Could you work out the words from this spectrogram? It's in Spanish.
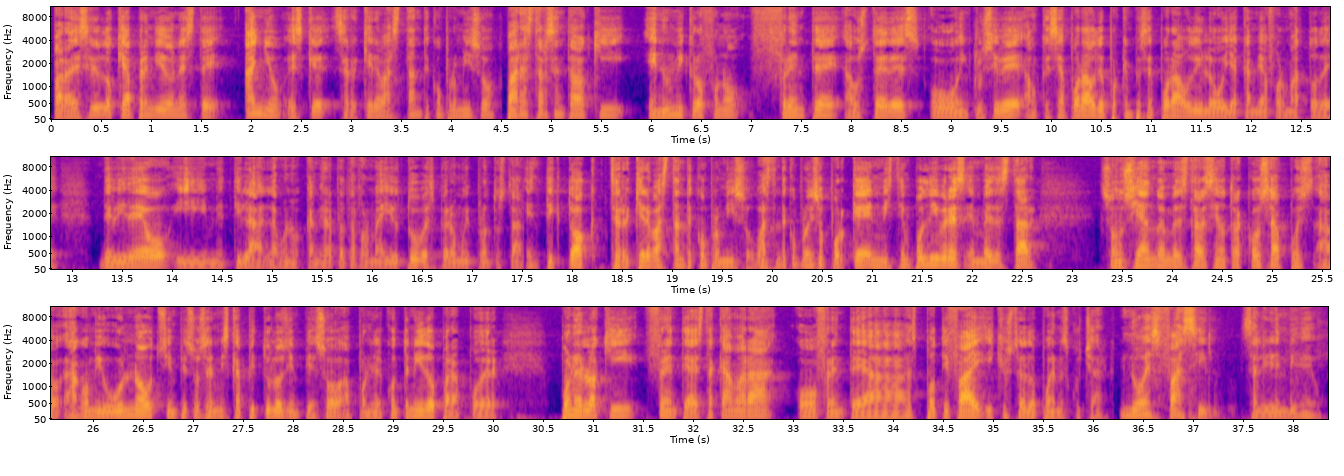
para decirles lo que he aprendido en este año es que se requiere bastante compromiso para estar sentado aquí en un micrófono frente a ustedes o inclusive aunque sea por audio porque empecé por audio y luego ya cambié a formato de, de video y metí la, bueno, cambiar la plataforma de YouTube. Espero muy pronto estar en TikTok. Se requiere bastante compromiso. Bastante compromiso porque en mis tiempos libres, en vez de estar sonceando, en vez de estar haciendo otra cosa, pues hago mi Google Notes y empiezo a hacer mis capítulos y empiezo a poner el contenido para poder ponerlo aquí frente a esta cámara o frente a Spotify y que ustedes lo puedan escuchar. No es fácil salir en video.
